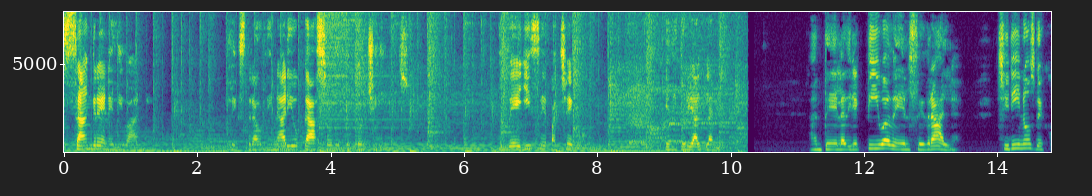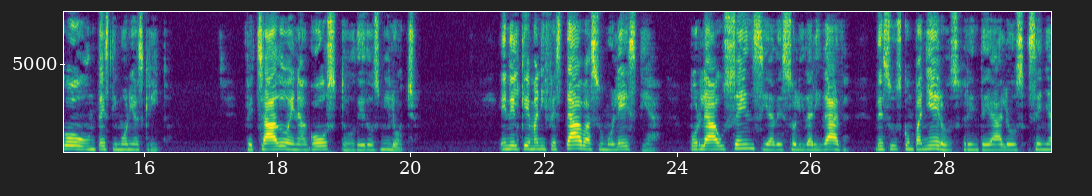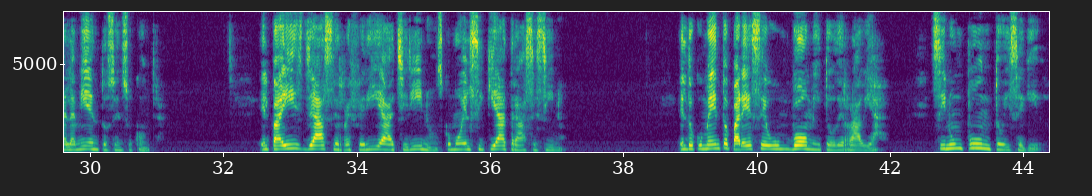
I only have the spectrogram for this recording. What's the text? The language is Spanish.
Sangre en el diván. El extraordinario caso del doctor Chirinos. Bellice Pacheco. Editorial Planeta. Ante la directiva de El Cedral, Chirinos dejó un testimonio escrito, fechado en agosto de 2008, en el que manifestaba su molestia por la ausencia de solidaridad de sus compañeros frente a los señalamientos en su contra. El país ya se refería a Chirinos como el psiquiatra asesino. El documento parece un vómito de rabia, sin un punto y seguido.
